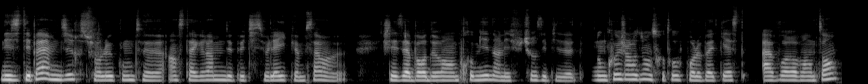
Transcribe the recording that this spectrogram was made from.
n'hésitez pas à me dire sur le compte euh, Instagram de Petit Soleil, comme ça, euh, je les aborderai en premier dans les futurs épisodes. Donc aujourd'hui, on se retrouve pour le podcast Avoir 20 ans.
